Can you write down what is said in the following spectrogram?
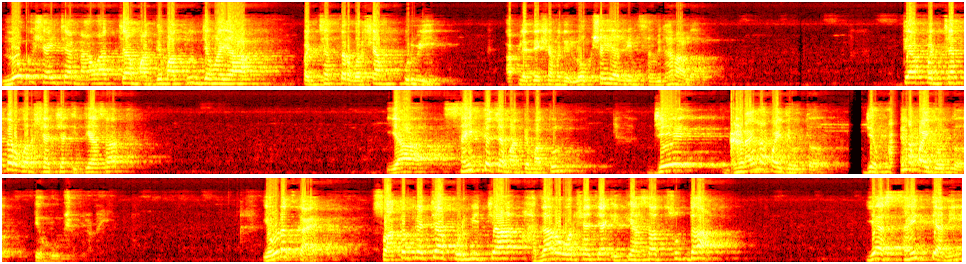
लोकशाहीच्या नावाच्या माध्यमातून जेव्हा या पंच्याहत्तर वर्षांपूर्वी आपल्या देशामध्ये लोकशाही आली संविधान आलं त्या पंच्याहत्तर वर्षाच्या इतिहासात या साहित्याच्या माध्यमातून जे घडायला पाहिजे होतं जे व्हायला पाहिजे होतं ते होऊ शकलं नाही. एवढंच काय स्वातंत्र्याच्या पूर्वीच्या हजारो वर्षाच्या इतिहासात सुद्धा या साहित्याने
